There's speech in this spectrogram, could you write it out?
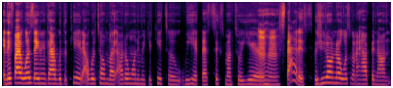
and if I was dating a guy with a kid, I would tell him, like, I don't want to meet your kid till we hit that six month to a year Mhm. status because you don't know what's going to happen on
